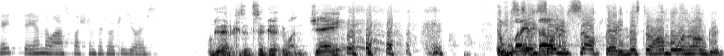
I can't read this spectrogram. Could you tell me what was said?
Okay, Dan, the last question for coach is yours. Oh, good, because it's a good one. Jay, if you say so yourself, Danny, Mr. Humble and Hungry.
